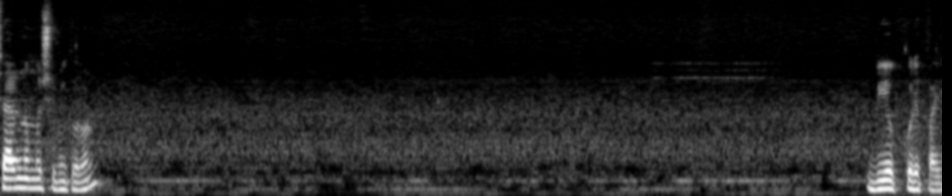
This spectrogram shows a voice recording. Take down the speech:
চার নম্বর সমীকরণ বিয়োগ করে পাই।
